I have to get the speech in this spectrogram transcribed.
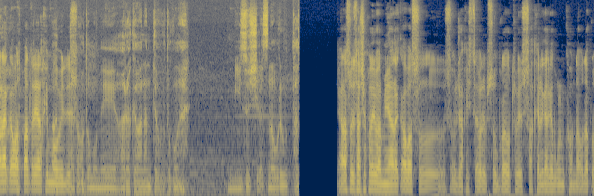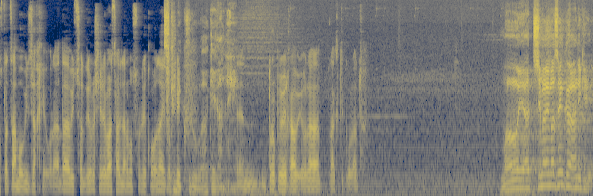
არაკავას პატრიარქი こ მოვიდესო ともねえ荒川なんて男が見ず知らずの俺を助 არასოდეს არ შეხვედრება მე არაკავას ოჯახის წევრებს უბრალოდ ეს სახელი გაგებული მქონდაო და პროსტა წამოვიძახეო რა და ვიცოდიო რომ შეიძლება არ თავიდან არ მოსულიყო და け იტოქში に来るわけがねえ ტროპი ვიყავიო რა პრაქტიკულად もうやっちまいませんか兄貴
